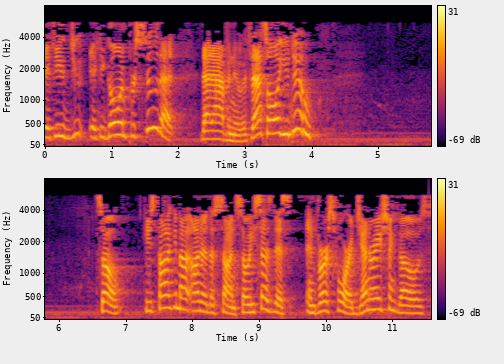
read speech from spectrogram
if you do, if you go and pursue that that avenue. If that's all you do. So he's talking about under the sun. So he says this in verse four: A generation goes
